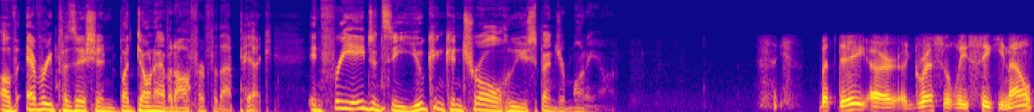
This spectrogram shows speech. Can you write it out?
of every position, but don't have an offer for that pick. In free agency, you can control who you spend your money on. But they are aggressively seeking out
